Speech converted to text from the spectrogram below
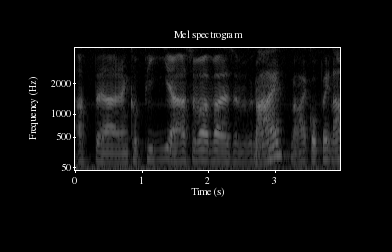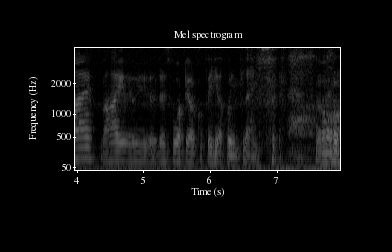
att det är en kopia? Alltså vad, vad alltså, Nej, nej, kopi, nej, nej, det är svårt att göra kopia på In Flames. ja.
